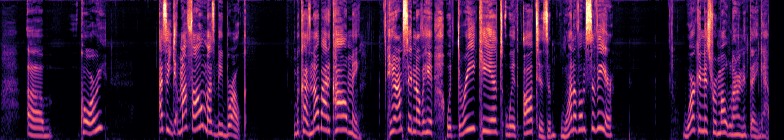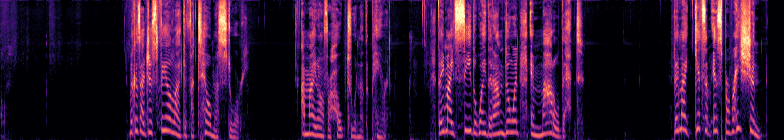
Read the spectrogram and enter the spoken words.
um, Cory. I said my phone must be broke because nobody called me. Here I'm sitting over here with three kids with autism, one of them severe, working this remote learning thing out. Because I just feel like if I tell my story, I might offer hope to another parent. They might see the way that I'm doing and model that. They might get some inspiration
